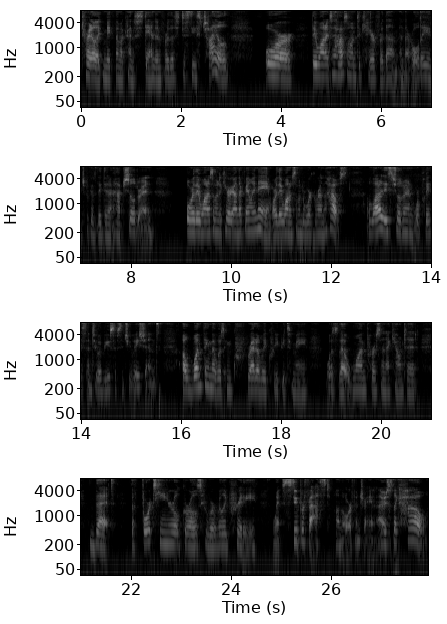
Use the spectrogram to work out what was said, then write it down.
try to like make them a kind of stand-in for this deceased child or they wanted to have someone to care for them in their old age because they didn't have children or they wanted someone to carry on their family name or they wanted someone to work around the house a lot of these children were placed into abusive situations uh, one thing that was incredibly creepy to me was that one person accounted that the 14 year old girls who were really pretty went super fast on the orphan train. I was just like, how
